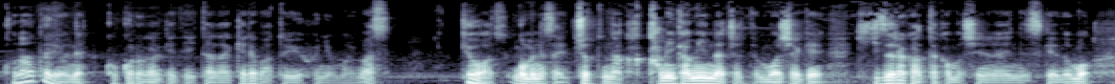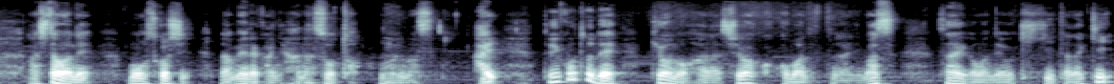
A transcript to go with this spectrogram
この辺りをね心がけていただければというふうに思います。今日はごめんなさいちょっとなんかカミカミになっちゃって申し訳聞きづらかったかもしれないんですけれども明日はねもう少し滑らかに話そうと思いますはいということで今日のお話はここまでとなります最後までお聴きいただき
